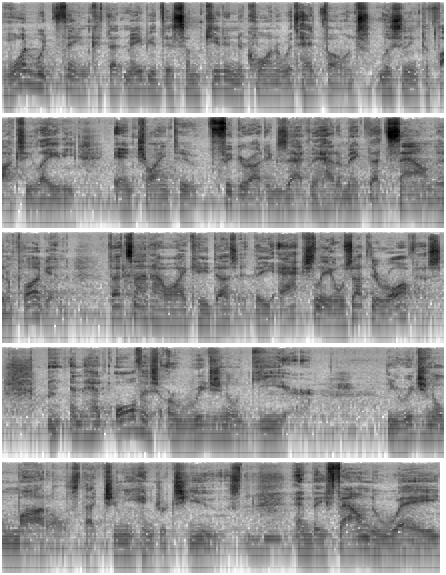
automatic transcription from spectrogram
One would think that maybe there's some kid in the corner with headphones listening to Foxy Lady and trying to figure out exactly how to make that sound in a plugin. That's not how IK does it. They actually, I was at their office and they had all this original gear, the original models that Jimi Hendrix used. Mm-hmm. And they found a way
